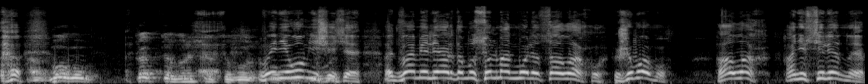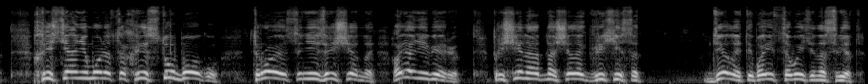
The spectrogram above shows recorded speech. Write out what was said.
А к Богу как-то обращаться можно. Вы не умничайте. Два миллиарда мусульман молятся Аллаху, живому. Аллах, а не Вселенная. Христиане молятся Христу Богу, Троице неизреченной. А я не верю. Причина одна. Человек грехи делает и боится выйти на свет.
